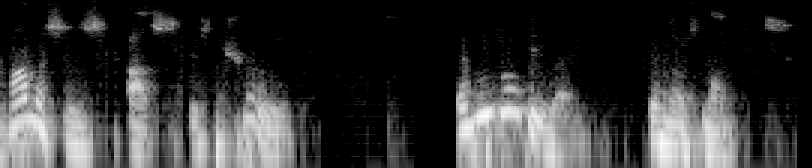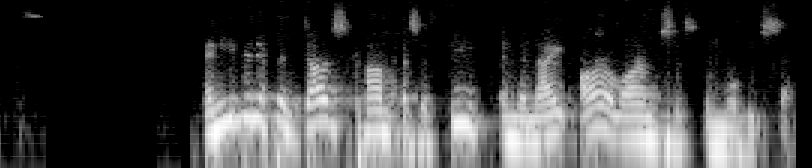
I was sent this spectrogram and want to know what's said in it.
promises us is true, then we will be ready in those moments. And even if it does come as a thief in the night, our alarm system will be set.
